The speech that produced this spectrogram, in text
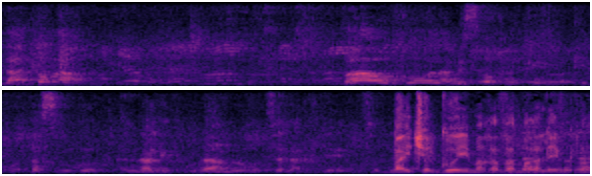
זה התורה. באו כל המזרוחניקים, הכיפות הסרוגות, אני לא אגיד כולם, לא רוצה. צודק. בית של גויים הרב אמר עליהם. כבר.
